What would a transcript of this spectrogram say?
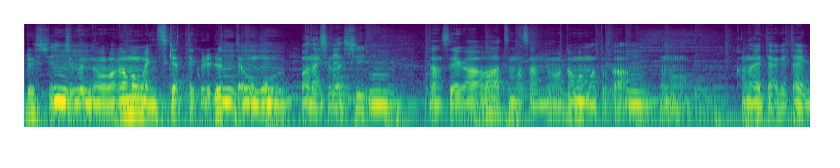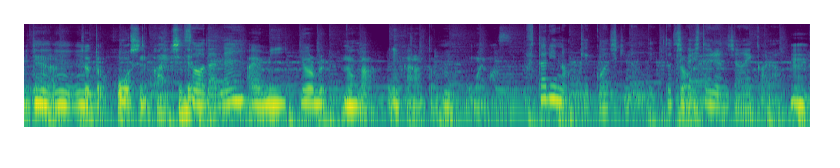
るし、うん自分のわがままに付き合ってくれるって思うんうんうんわないとだし、男性側は妻さんのわがままとか、うん。その叶えてあげたいみたいな、うんうんうん。ちょっと奉仕の感じで歩み寄るのがいいかなと思います。2人の結婚式なんでどっちか1人なんじゃないから、うん。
